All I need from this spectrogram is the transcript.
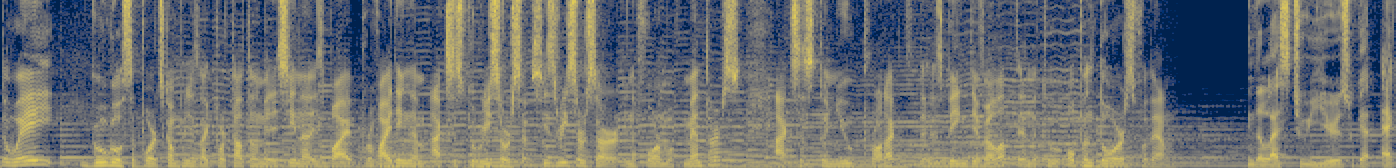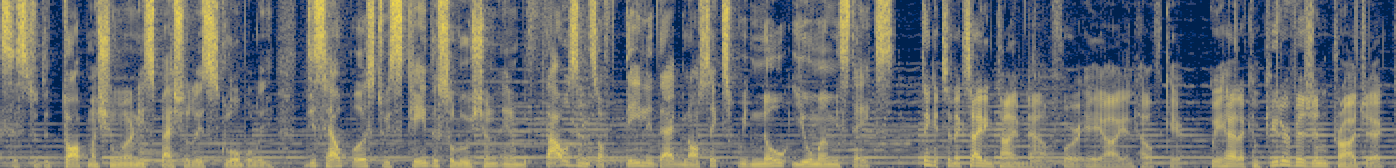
The way Google supports companies like Portal Telemedicina is by providing them access to resources. These resources are in the form of mentors, access to new product that is being developed and to open doors for them. In the last two years, we got access to the top machine learning specialists globally. This helped us to scale the solution and with thousands of daily diagnostics with no human mistakes. I think it's an exciting time now for AI in healthcare. We had a computer vision project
